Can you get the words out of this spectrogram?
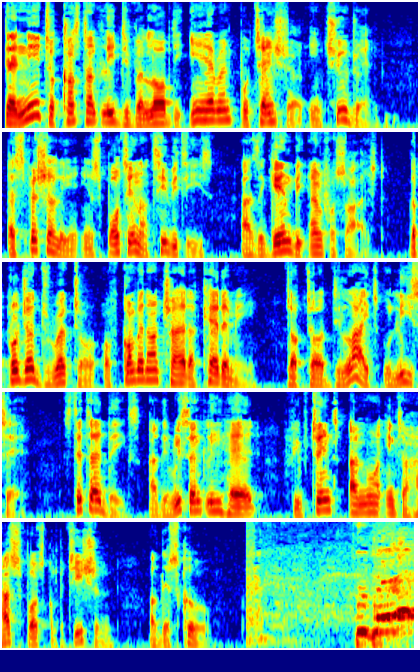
The need to constantly develop the inherent potential in children, especially in sporting activities, has again been emphasized. The project director of Covenant Child Academy, Dr. Delight Ulise, stated this at the recently held 15th annual Inter-House Sports Competition of the school. Today,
